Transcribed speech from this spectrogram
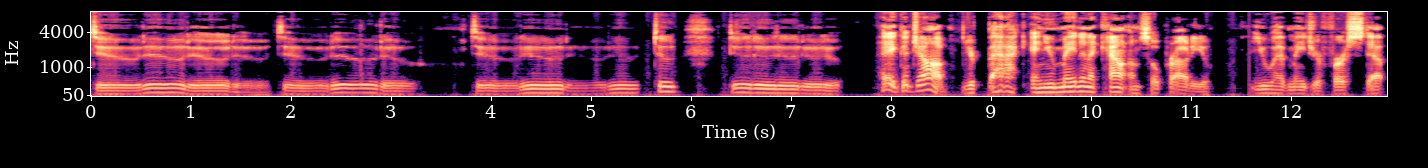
Do do do do do do do do do do do do do do do do. Hey, good job! You're back and you made an account. I'm so proud of you. You have made your first step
